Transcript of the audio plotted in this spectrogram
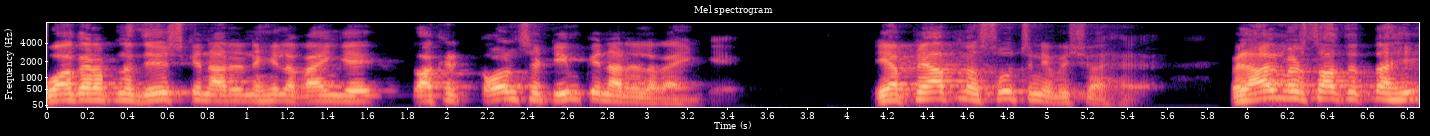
वो अगर अपने देश के नारे नहीं लगाएँगे तो आखिर कौन सी टीम के नारे लगाएँगे? ये अपने आप में सोचने विषय है। फ़िलहाल मेरे साथ इतना ही।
